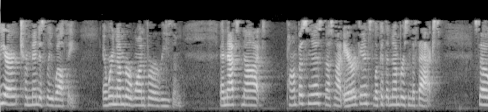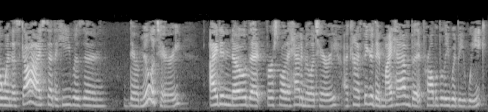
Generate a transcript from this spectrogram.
We are tremendously wealthy, and we're number one for a reason. And that's not pompousness, that's not arrogance. Look at the numbers and the facts. So when this guy said that he was in their military, I didn't know that first of all they had a military. I kind of figured they might have, but it probably would be weak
